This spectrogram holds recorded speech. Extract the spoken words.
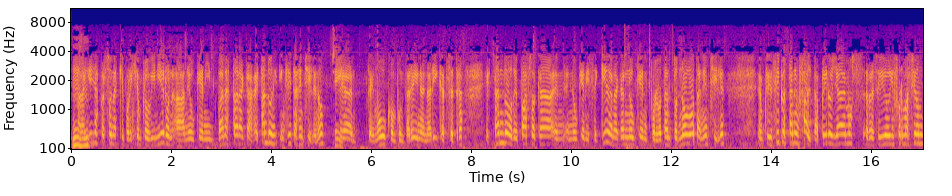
para aquellas personas que, por ejemplo, vinieron a Neuquén y van a estar acá, estando inscritas en Chile, ¿no? Sí. Sea en Temuco, en Punta Arena, en Arica, etcétera, estando de paso acá en, en Neuquén y se quedan acá en Neuquén, por lo tanto no votan en Chile, en principio están en falta, pero ya hemos recibido información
